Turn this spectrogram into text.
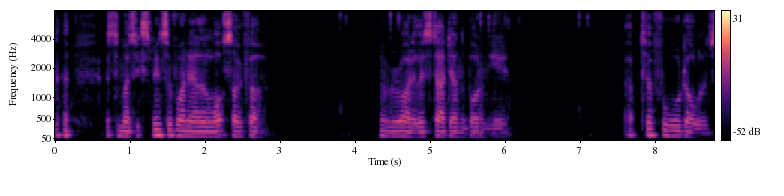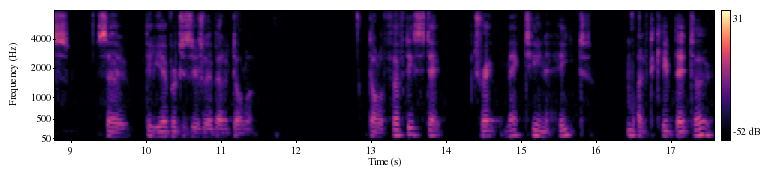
it's the most expensive one out of the lot so far. Alrighty, let's start down the bottom here. Up to four dollars. So the average is usually about a dollar. Dollar fifty stat track Mac 10 heat. Might have to keep that too.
